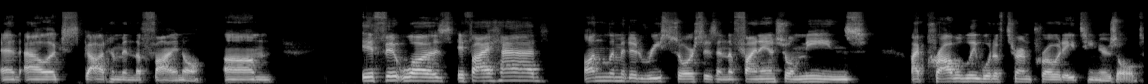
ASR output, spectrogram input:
and Alex got him in the final. Um, if it was, if I had unlimited resources and the financial means I probably would have turned pro at 18 years old.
